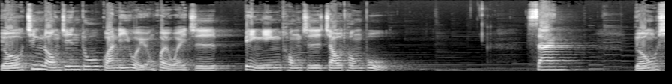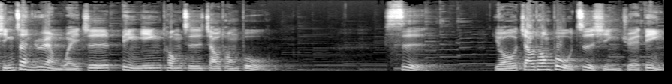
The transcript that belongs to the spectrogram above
由金融监督管理委员会为之，并应通知交通部。三、由行政院为之，并应通知交通部。四、由交通部自行决定。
